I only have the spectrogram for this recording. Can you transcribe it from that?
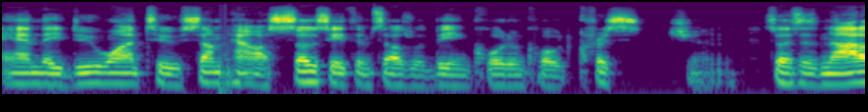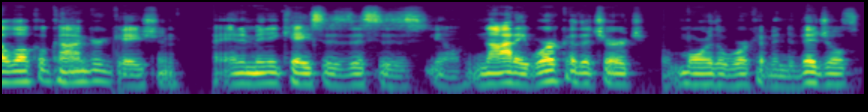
And they do want to somehow associate themselves with being quote unquote Christian. So this is not a local congregation. And in many cases, this is, you know, not a work of the church, more the work of individuals.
